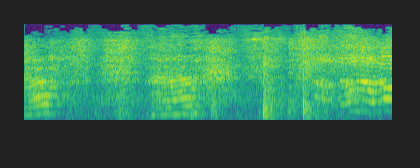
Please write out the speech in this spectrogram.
Huh? Huh? No, no, no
